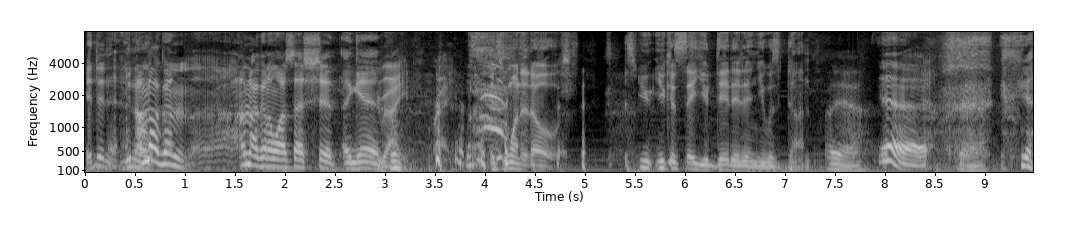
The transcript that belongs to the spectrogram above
It didn't. You know. I'm not gonna. I'm not gonna watch that shit again. Right, right. it's one of those. You you can say you did it and you was done. Oh, yeah, Yeah. yeah. yeah,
